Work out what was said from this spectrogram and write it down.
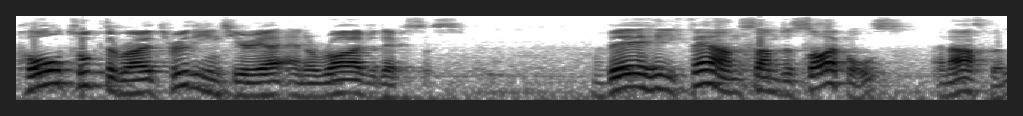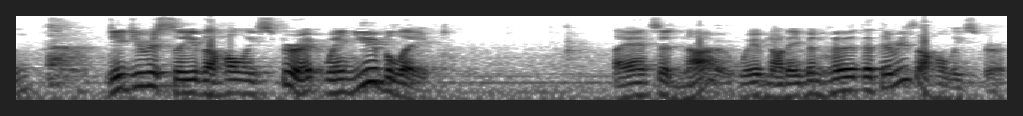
Paul took the road through the interior and arrived at Ephesus. There he found some disciples and asked them, Did you receive the Holy Spirit when you believed? They answered, No, we have not even heard that there is a Holy Spirit.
